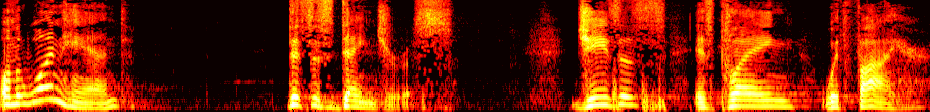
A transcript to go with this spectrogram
On the one hand, this is dangerous. Jesus is playing with fire.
